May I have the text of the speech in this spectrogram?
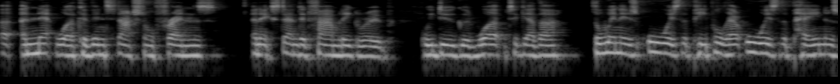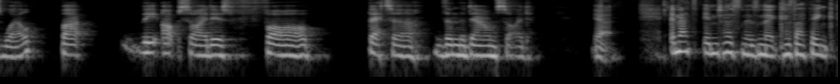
a, a network of international friends, an extended family group. We do good work together. The win is always the people, they're always the pain as well. But the upside is far better than the downside. Yeah. And that's interesting, isn't it? Because I think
